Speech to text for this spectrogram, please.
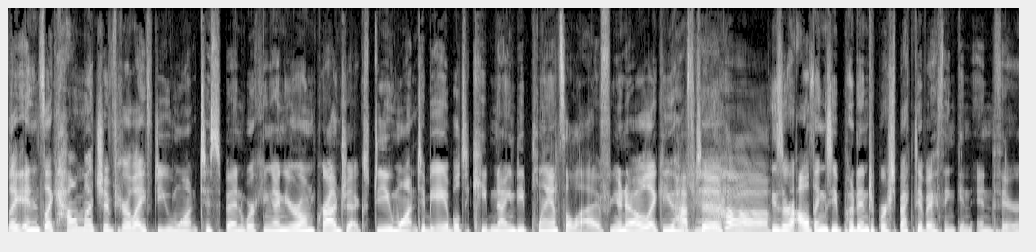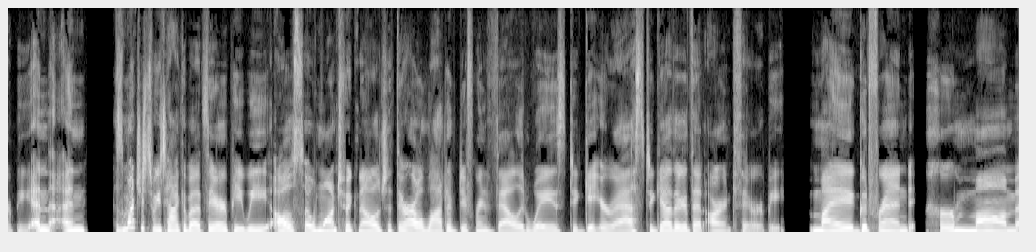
Like, and it's like, how much of your life do you want to spend working on your own projects? Do you want to be able to keep 90 plants alive? You know, like you have to, these are all things you put into perspective, I think, in, in therapy. And, and as much as we talk about therapy, we also want to acknowledge that there are a lot of different valid ways to get your ass together that aren't therapy. My good friend, her mom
